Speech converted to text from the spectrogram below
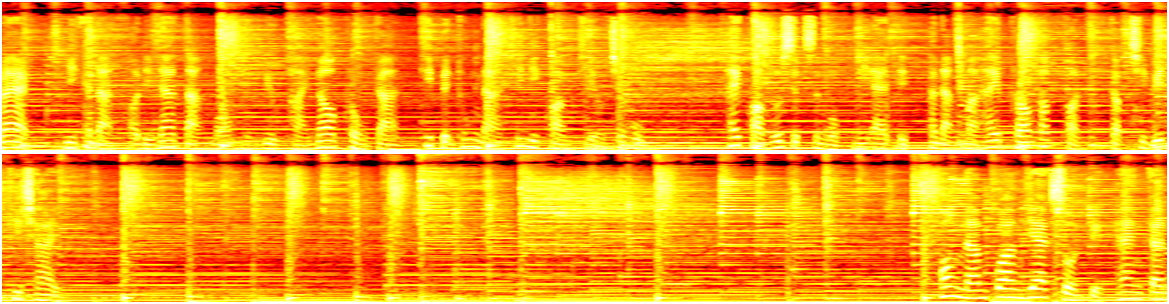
แรกมีขนาดพอดีหน้าต่างมองเห็นวิวภายนอกโครงการที่เป็นทุ่งนาที่มีความเขียวชอุ่มให้ความรู้สึกสงบมีแอร์ติดผนังมาให้พร้อมพักผ่อนกับชีวิตที่ใช่ ห้องน้ำกว้างแยกโซนปียกแห้งกัน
